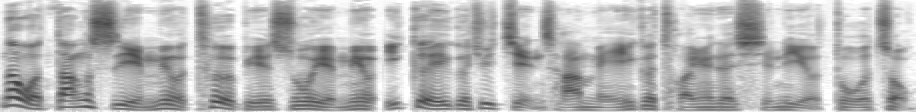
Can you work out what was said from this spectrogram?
那我当时也没有特别说，也没有一个一个去检查每一个团员的行李有多重。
